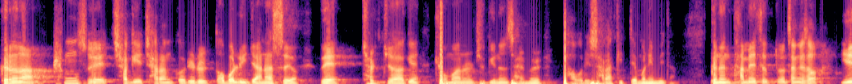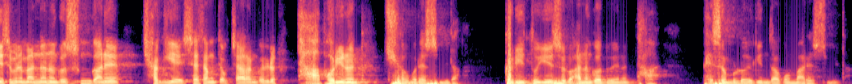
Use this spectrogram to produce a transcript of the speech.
그러나 평소에 자기 자랑거리를 떠벌리지 않았어요. 왜? 철저하게 교만을 죽이는 삶을 바울이 살았기 때문입니다. 그는 담에색 도상에서 예수님을 만나는 그 순간에 자기의 세상적 자랑거리를 다 버리는 체험을 했습니다. 그리스도 예수를 아는 것 외에는 다 배설물로 여긴다고 말했습니다.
